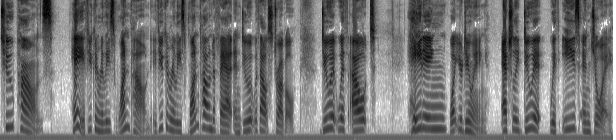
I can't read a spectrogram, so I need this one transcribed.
two pounds, hey, if you can release one pound, if you can release one pound of fat and do it without struggle, do it without hating what you're doing, actually do it with ease and joy.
